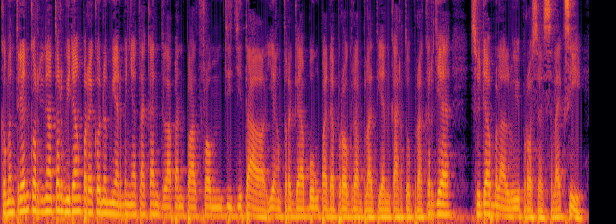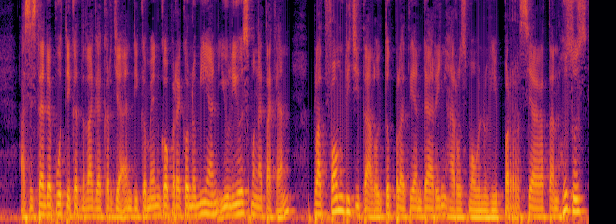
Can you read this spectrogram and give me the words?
Kementerian Koordinator Bidang Perekonomian menyatakan 8 platform digital yang tergabung pada program pelatihan Kartu Prakerja sudah melalui proses seleksi. Asisten Deputi Ketenaga Kerjaan di Kemenko Perekonomian Julius mengatakan, platform digital untuk pelatihan daring harus memenuhi persyaratan khusus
